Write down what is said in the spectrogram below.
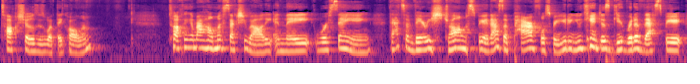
talk shows is what they call them, talking about homosexuality, and they were saying that's a very strong spirit. That's a powerful spirit. You you can't just get rid of that spirit.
